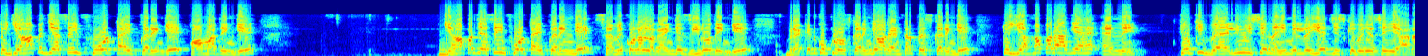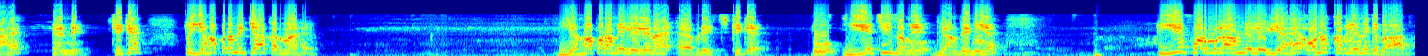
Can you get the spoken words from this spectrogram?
तो यहाँ पर जैसे ही फोर टाइप करेंगे कॉमा देंगे। यहाँ पर जैसे ही फोर टाइप करेंगे सेमिकोलर लगाएँगे ज़ीरो देंगे ब्रैकेट को क्लोज करेंगे और एंटर प्रेस करेंगे। तो यहाँ पर आ गया है एनए क्योंकि वैल्यू इसे नहीं मिल रही है, जिसकी वजह से ये आ रहा है एनए ठीक है? तो यहाँ पर हमें क्या करना है? यहाँ पर हमें ले लेना है एवरेज ठीक है? तो ये चीज़ हमें ध्यान देनी है। तो ये फॉर्मूला हमने ले लिया है और ना कर लेने के बाद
